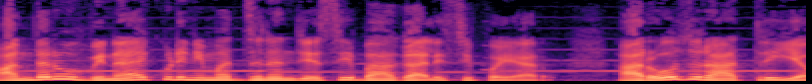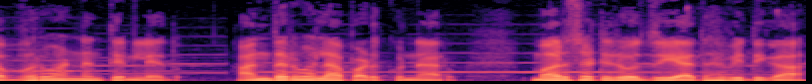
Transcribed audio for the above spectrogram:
అందరూ వినాయకుడి నిమజ్జనం చేసి బాగా అలసిపోయారు. ఆ రోజు రాత్రి ఎవ్వరూ అన్నం తినలేదు. అందరూ అలా పడుకున్నారు. మరుసటి రోజు యథావిధిగా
